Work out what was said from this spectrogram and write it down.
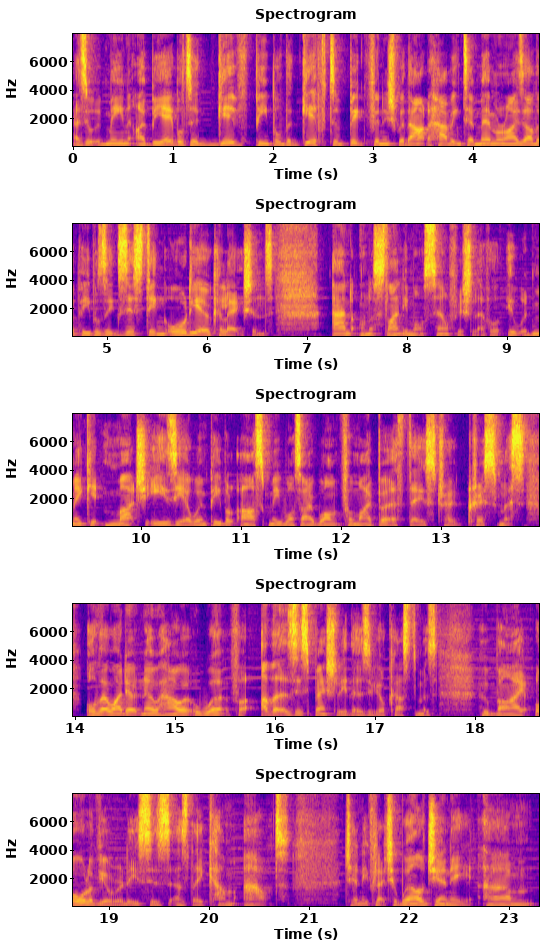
as it would mean I'd be able to give people the gift of Big Finish without having to memorize other people's existing audio collections. And on a slightly more selfish level, it would make it much easier when people ask me what I want for my birthday stroke Christmas. Although I don't know how it will work for others, especially those of your customers who buy all of your releases as they come out. Jenny Fletcher. Well, Jenny, um,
